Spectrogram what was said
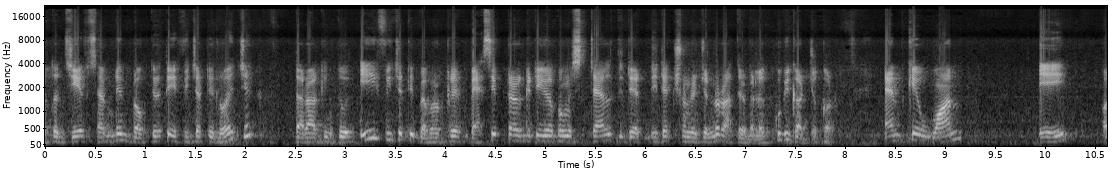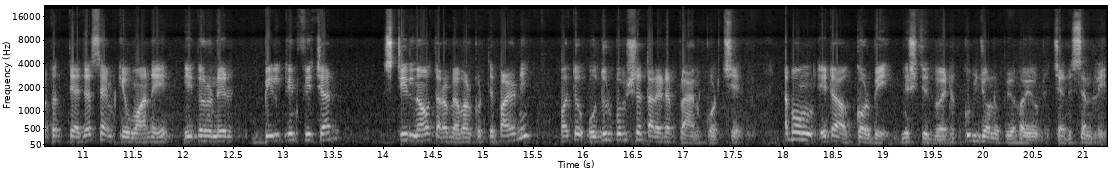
অর্থাৎ জেফ সেভেন্টিন ব্লকটিতে এই ফিচারটি রয়েছে। তারা কিন্তু এই ফিচারটি ব্যবহার করে প্যাসিভ টার্গেটিং এবং স্টেল ডিটেকশনের জন্য রাতের বেলায় খুবই কার্যকর। এম কে ওয়ান এ অর্থাৎ Tejas M K one A এই ধরনের built in feature still now তারা ব্যবহার করতে পারেনি, হয়তো অদূর ভবিষ্যতে তারা এটা প্ল্যান করছে এবং এটা করবে নিশ্চিতভাবে এটা খুবই জনপ্রিয় হয়ে উঠেছে রিসেন্টলি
